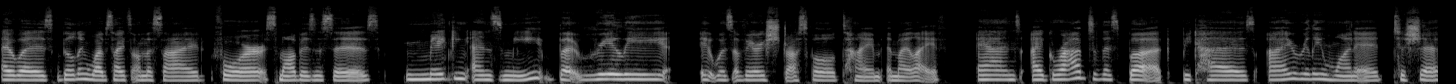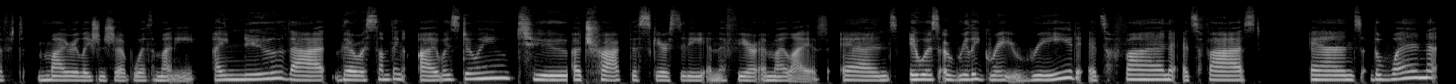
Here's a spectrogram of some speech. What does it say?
I was building websites on the side for small businesses, making ends meet, but really it was a very stressful time in my life. And I grabbed this book because I really wanted to shift my relationship with money. I knew that there was something I was doing to attract the scarcity and the fear in my life. And it was a really great read. It's fun, it's fast, and the one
